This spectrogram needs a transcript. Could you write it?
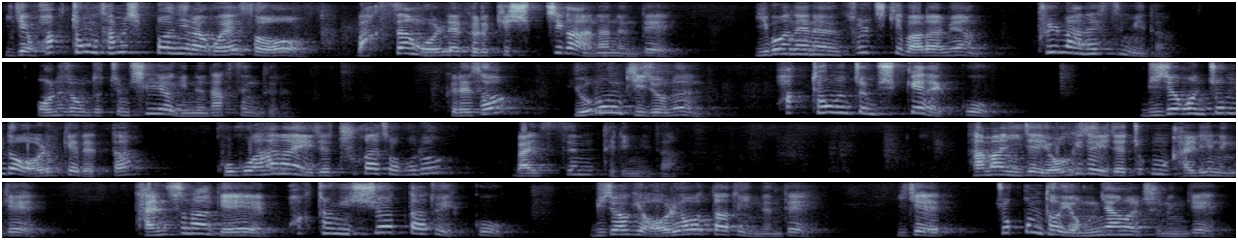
이게 확통 30번이라고 해서 막상 원래 그렇게 쉽지가 않았는데 이번에는 솔직히 말하면 풀만 했습니다. 어느 정도 좀 실력 있는 학생들은. 그래서 이번 기조는 확통은 좀 쉽게 냈고 미적은 좀 더 어렵게 냈다. 그거 하나 이제 추가적으로 말씀드립니다. 다만 이제 여기서 이제 조금 갈리는 게 단순하게 확통이 쉬웠다도 있고 미적이 어려웠다도 있는데 이게 조금 더 영향을 주는 게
